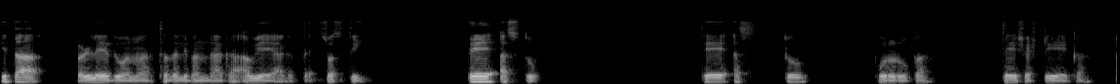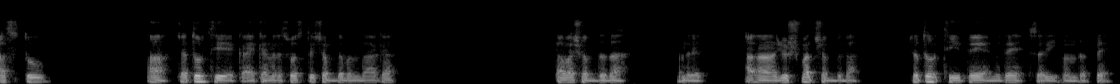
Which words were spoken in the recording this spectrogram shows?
ಹಿತ ಒಳ್ಳೆಯದು ಅನ್ನೋ ಅರ್ಥದಲ್ಲಿ ಬಂದಾಗ ಅವ್ಯಯ ಆಗುತ್ತೆ. ಸ್ವಸ್ತಿ. ತೇ ಅಸ್ತು. ತೇ ಅಸ್ತು ಪೂರ್ವರೂಪ. ತೇ ಷಷ್ಠಿ ಏಕ. ಅಸ್ತು. ಆ, ಚತುರ್ಥಿ ಏಕ. ಯಾಕಂದ್ರೆ ಸ್ವಸ್ತಿ ಶಬ್ದ ಬಂದಾಗ ತವ ಶಬ್ದದ ಅಂದ್ರೆ ಯುಷ್ಮತ್ ಶಬ್ದದ ಚತುರ್ಥೀತೆ ಅನ್ನೋದೇ ಸರಿ ಹೊಂದತ್ತೆ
